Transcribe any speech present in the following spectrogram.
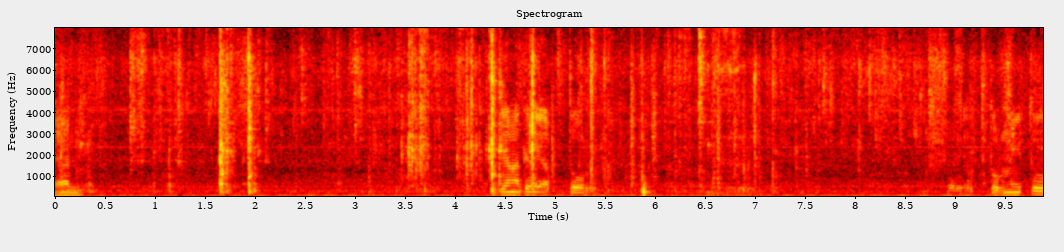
Yan. Bigyan natin reactor. Reactor nito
